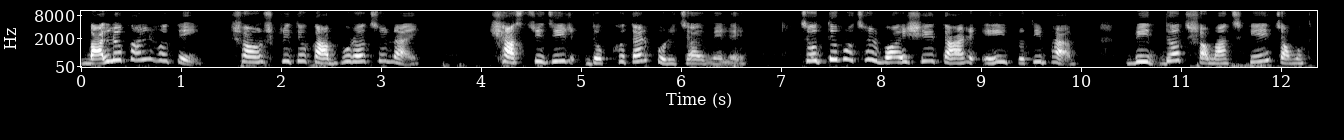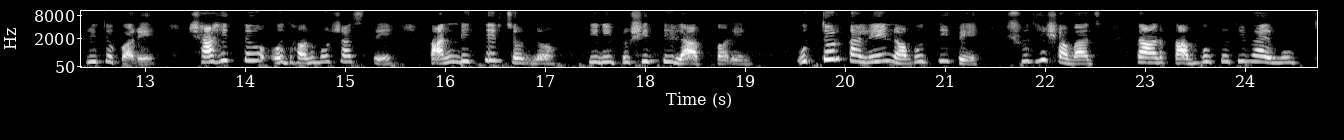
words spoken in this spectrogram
বাল্যকাল হতেই সংস্কৃত কাব্য রচনায় শাস্ত্রীজির দক্ষতার পরিচয় মেলে। চোদ্দ বছর বয়সে তার এই প্রতিভা বিদ্যৎ সমাজকে চমৎকৃত করে। সাহিত্য ও ধর্মশাস্ত্রে পাণ্ডিত্যের জন্য তিনি প্রসিদ্ধি লাভ করেন। উত্তরকালে নবদ্বীপে সুধী সমাজ তার কাব্য প্রতিভায় মুগ্ধ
